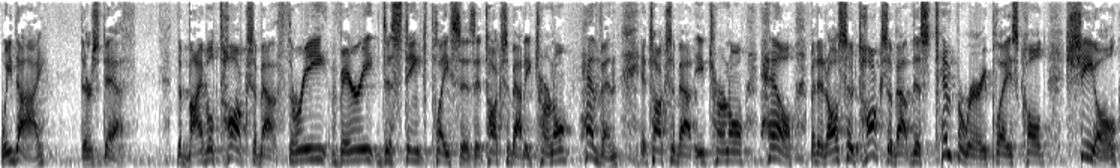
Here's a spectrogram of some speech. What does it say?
We die, there's death the Bible talks about three very distinct places. It talks about eternal heaven, it talks about eternal hell, but it also talks about this temporary place called Sheol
